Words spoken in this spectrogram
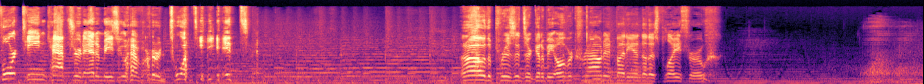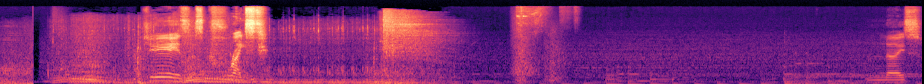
14 captured enemies you have earned 20 intel. Oh, the prisons are gonna be overcrowded by the end of this playthrough. Jesus Christ. Nice.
